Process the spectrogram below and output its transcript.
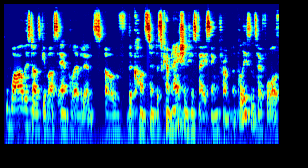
while this does give us ample evidence of the constant discrimination he's facing from the police and so forth,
